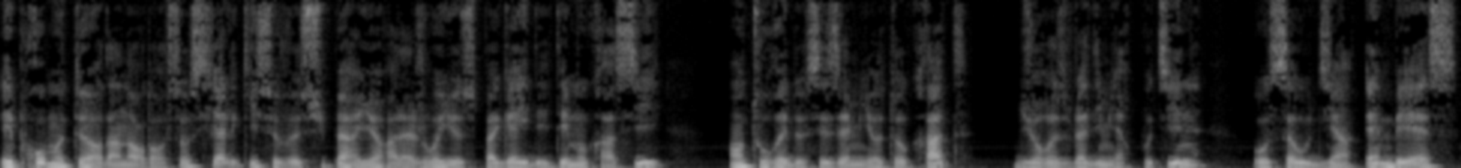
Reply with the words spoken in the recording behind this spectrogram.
et promoteur d'un ordre social qui se veut supérieur à la joyeuse pagaille des démocraties, entouré de ses amis autocrates, du russe Vladimir Poutine, au saoudien MBS,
